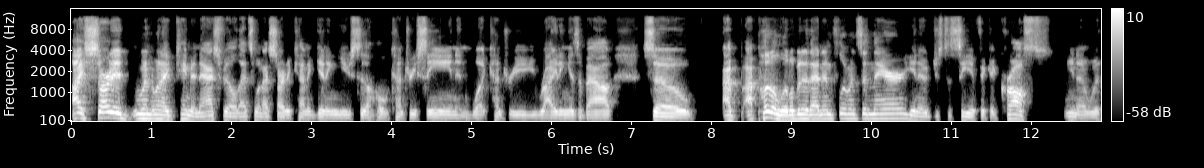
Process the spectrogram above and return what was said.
I started when when I came to Nashville. That's when I started kind of getting used to the whole country scene and what country writing is about. So I, I put a little bit of that influence in there, you know, just to see if it could cross, you know, with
